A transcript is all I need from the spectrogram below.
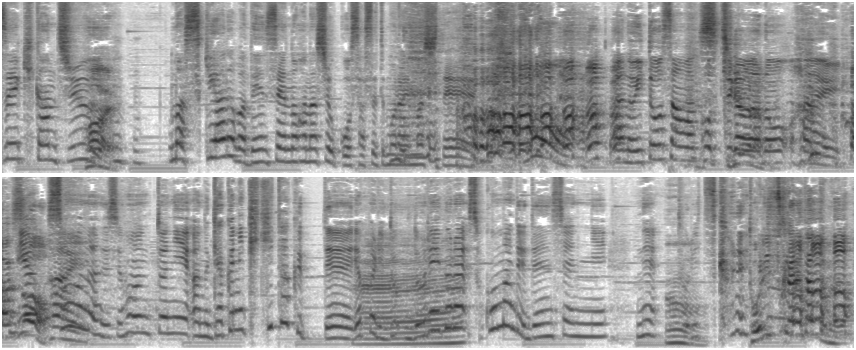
影期間中、はい。まあ、好きあらば電線の話をこうさせてもらいまして。もうあの伊藤さんはこっち側のはい。あいや、そうなんですよ。本当に、あの、逆に聞きたくって、やっぱりど、どれぐらい、そこまで電線にね、うん。取りつかれ、取りつかれたっての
